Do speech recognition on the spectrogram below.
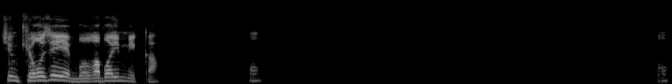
지금 교재에 뭐가 보입니까? 어? 어?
